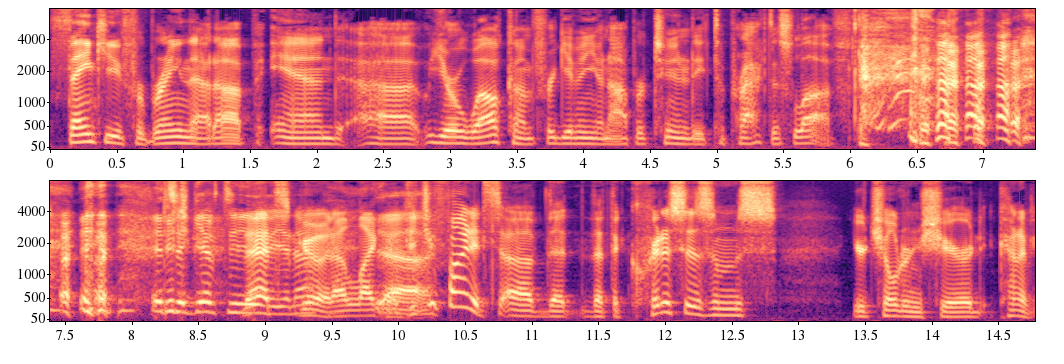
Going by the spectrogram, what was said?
thank you for bringing that up, and uh, you're welcome for giving you an opportunity to practice love. it's Did a gift to you. That's you know? good. I like Yeah. that. Did you find it uh, that that the criticisms your children shared kind of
